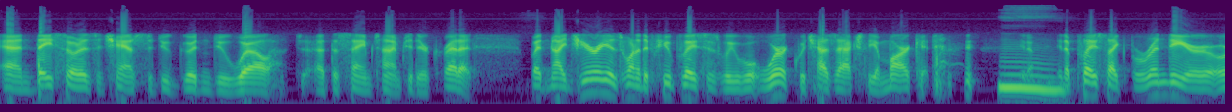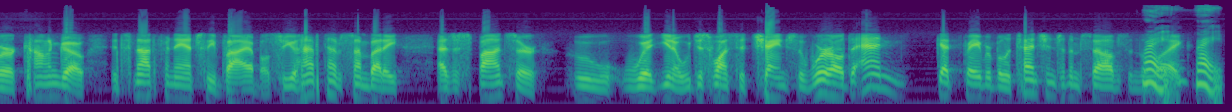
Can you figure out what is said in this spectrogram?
and they saw it as a chance to do good and do well to, at the same time, to their credit. But Nigeria is one of the few places we work which has actually a market. mm. You know, Hmm. in a place like Burundi or, or Congo, it's not financially viable. So you have to have somebody as a sponsor who would, you know, who just wants to change the world and get favorable attention to themselves and the right, like. Right.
